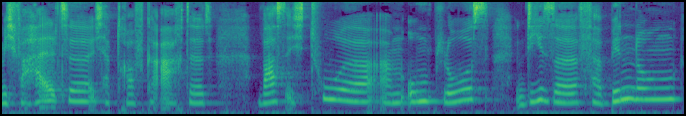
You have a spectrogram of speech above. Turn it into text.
mich verhalte, ich habe darauf geachtet, was ich tue, ähm, um bloß diese Verbindung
